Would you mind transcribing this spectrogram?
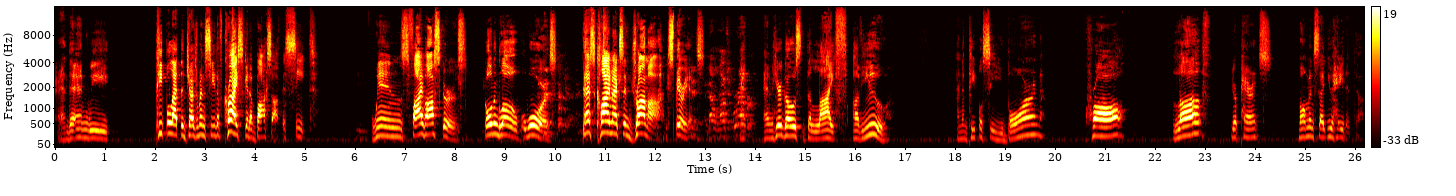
and then we people at the judgment seat of Christ get a box office seat. Wins five Oscars, Golden Globe Awards, best climax in drama experience. And And, and here goes the life of you. And then people see you born, crawl, love your parents, moments that you hated them,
